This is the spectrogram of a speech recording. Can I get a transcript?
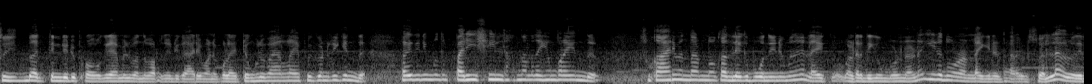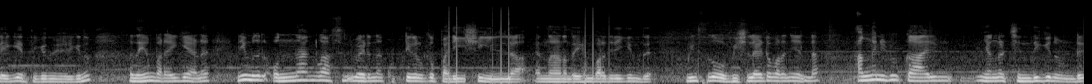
സുജിത് ഭക്തിന്റെ ഒരു പ്രോഗ്രാമിൽ വന്ന് പറഞ്ഞൊരു കാര്യമാണ് ഇപ്പോൾ ഏറ്റവും കൂടുതൽ വൈറലായി പോയിക്കൊണ്ടിരിക്കുന്നത് അതായത് ഇനി മുതൽ പരീക്ഷയില്ല എന്നാണ് അദ്ദേഹം പറയുന്നത്. സോ കാര്യം എന്താണെന്ന് നോക്കാം അതിലേക്ക് പോകുന്നതിന് മുമ്പ് ലൈക്ക് വളരെയധികം ഇമ്പോർട്ടന്റ് ആണ് ഇരുന്നൂറാണ് ലൈക്കിന്റെ ടാർഗറ്റ്സും എല്ലാവരും അതിലേക്ക് എത്തിക്കുന്നു വിചാരിക്കുന്നു. അദ്ദേഹം പറയുകയാണ് ഇനി മുതൽ ഒന്നാം ക്ലാസ്സിൽ വരുന്ന കുട്ടികൾക്ക് പരീക്ഷയില്ല എന്നാണ് അദ്ദേഹം പറഞ്ഞിരിക്കുന്നത്. മീൻസ് അത് ഒഫീഷ്യലായിട്ട് പറഞ്ഞില്ല അങ്ങനെ ഒരു കാര്യം ഞങ്ങൾ ചിന്തിക്കുന്നുണ്ട്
